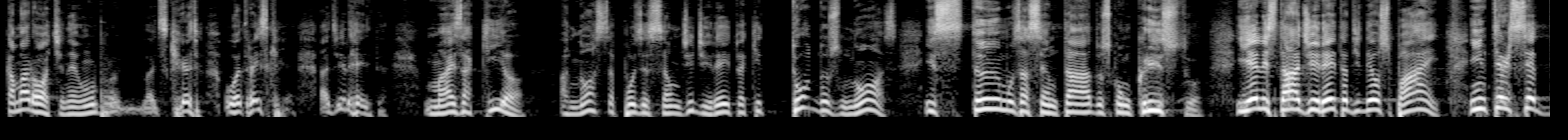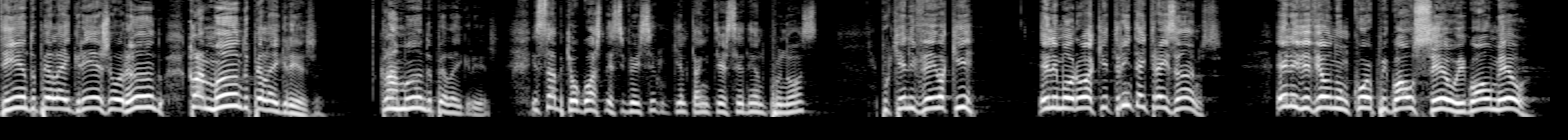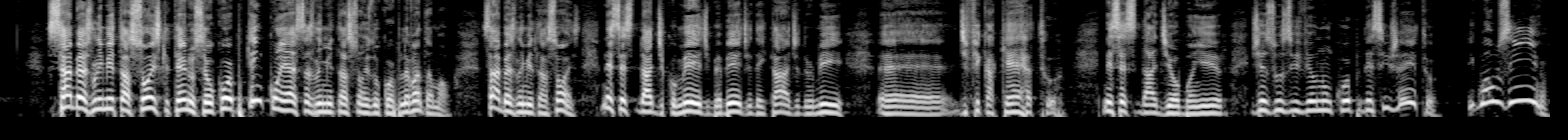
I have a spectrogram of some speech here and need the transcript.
camarote, né? Um para a esquerda, o outro à, esquerda, à direita. Mas aqui, ó, a nossa posição de direito é que todos nós estamos assentados com Cristo, e Ele está à direita de Deus Pai, intercedendo pela igreja, orando, clamando pela igreja, clamando pela igreja. E sabe que eu gosto desse versículo que Ele está intercedendo por nós? Porque Ele veio aqui, Ele morou aqui 33 anos, Ele viveu num corpo igual ao seu, igual ao meu. Sabe as limitações que tem no seu corpo? Quem conhece as limitações do corpo? Levanta a mão. Sabe as limitações? Necessidade de comer, de beber, de deitar, de dormir, é, de ficar quieto, necessidade de ir ao banheiro. Jesus viveu num corpo desse jeito, igualzinho.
